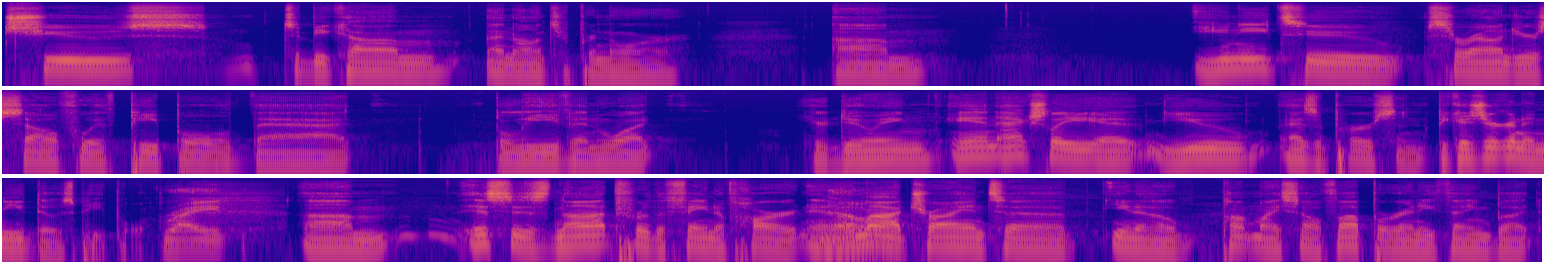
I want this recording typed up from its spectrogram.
choose to become an entrepreneur, um, you need to surround yourself with people that believe in what you're doing and actually uh, you as a person because you're going to need those people. Right. This is not for the faint of heart and I'm not trying to, you know, pump myself up or anything, but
